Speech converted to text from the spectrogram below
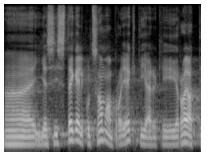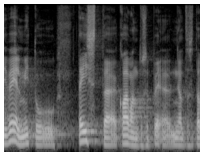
Äh, ja siis tegelikult sama projekti järgi rajati veel mitu teist äh, kaevanduse nii-öelda seda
